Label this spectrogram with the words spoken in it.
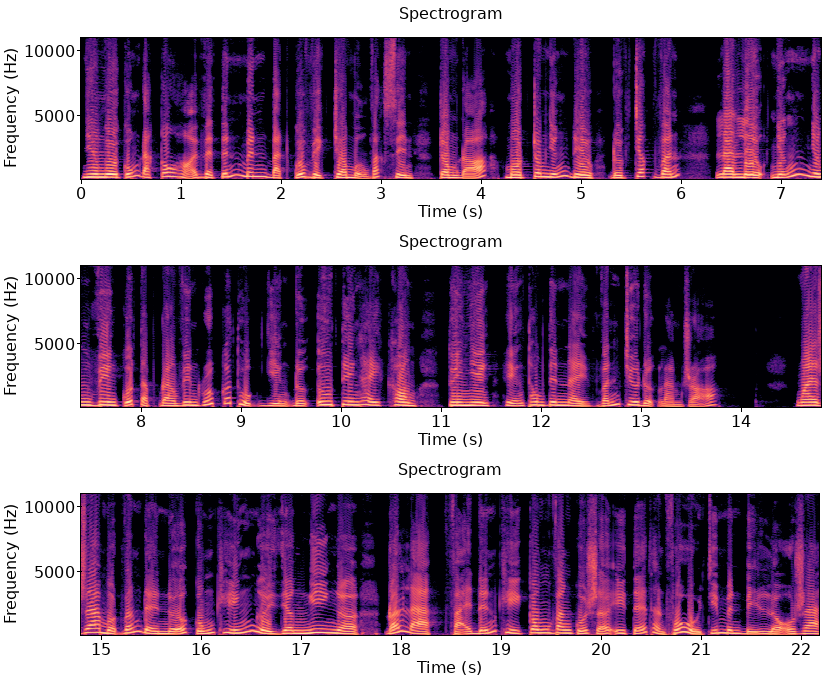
nhiều người cũng đặt câu hỏi về tính minh bạch của việc cho mượn vaccine. Trong đó, một trong những điều được chất vấn là liệu những nhân viên của tập đoàn Vingroup có thuộc diện được ưu tiên hay không. Tuy nhiên, hiện thông tin này vẫn chưa được làm rõ. Ngoài ra một vấn đề nữa cũng khiến người dân nghi ngờ, đó là phải đến khi công văn của Sở Y tế thành phố Hồ Chí Minh bị lộ ra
